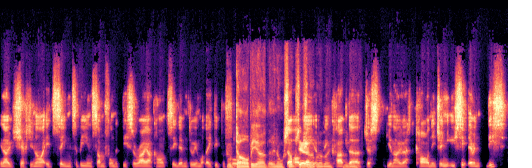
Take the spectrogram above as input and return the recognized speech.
you know, Sheffield United seem to be in some form of disarray. I can't see them doing what they did before. Well, Derby uh, are in all sorts Derby, of trouble, club Yeah. that are just you know a carnage, and you sit there and this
